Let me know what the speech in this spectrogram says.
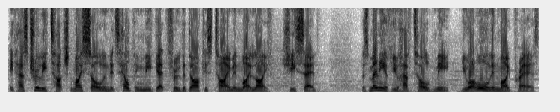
It has truly touched my soul and it's helping me get through the darkest time in my life, she said. As many of you have told me, you are all in my prayers.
